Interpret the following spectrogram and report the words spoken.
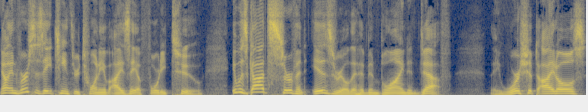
Now, in verses 18 through 20 of Isaiah 42, it was God's servant Israel that had been blind and deaf. They worshipped idols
